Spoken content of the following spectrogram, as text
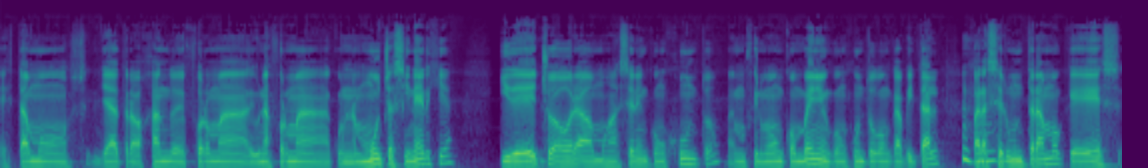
estamos ya trabajando de forma, de una forma con mucha sinergia y de hecho ahora vamos a hacer en conjunto, hemos firmado un convenio en conjunto con Capital para hacer un tramo que es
